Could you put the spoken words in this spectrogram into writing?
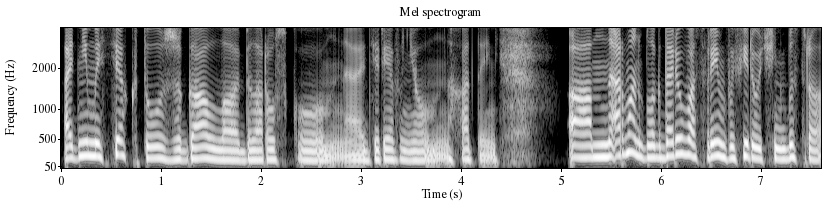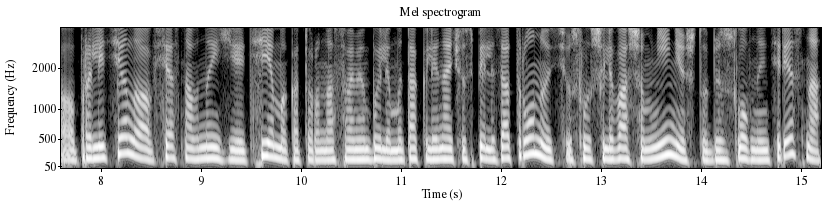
одним из тех, кто сжигал э, белорусскую э, деревню Хатынь. Арман, благодарю вас. Время в эфире очень быстро а, пролетело. Все основные темы, которые у нас с вами были, мы так или иначе успели затронуть, услышали ваше мнение, что, безусловно, интересно.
